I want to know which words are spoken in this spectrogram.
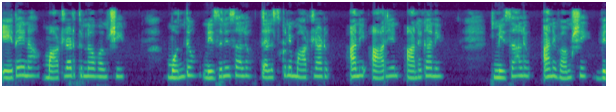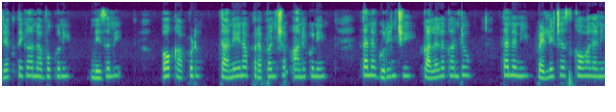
ఏదైనా మాట్లాడుతున్నావు వంశీ. ముందు నిజ నిజాలు తెలుసుకుని మాట్లాడు అని ఆర్యన్ అనగానే నిజాలు అని వంశీ విరక్తిగా నవ్వుకుని నిజమే ఒకప్పుడు తనే నా ప్రపంచం అనుకుని తన గురించి కలలు కంటూ తనని పెళ్ళి చేసుకోవాలని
